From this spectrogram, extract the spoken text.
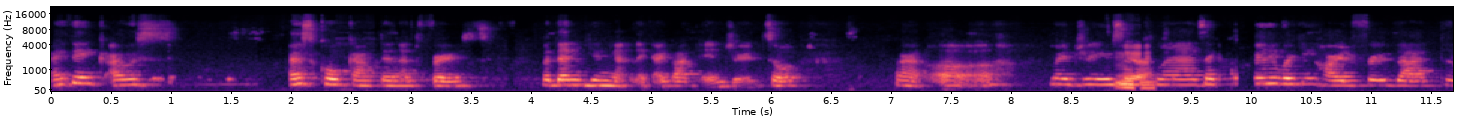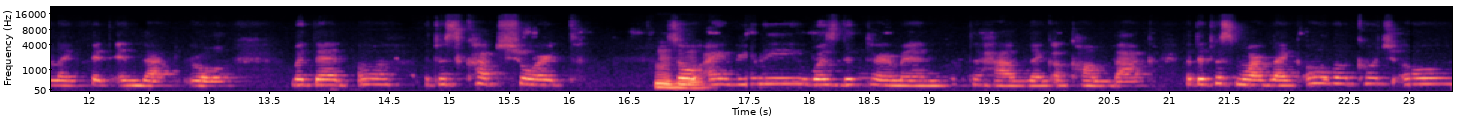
I think I was I was co-captain at first, but then yun nga, like I got injured. So, uh, my dreams yeah. and plans, like I was really working hard for that to like fit in that role, but then uh, it was cut short. Mm-hmm. So I really was determined to have like a comeback, but it was more of like, oh well, Coach O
